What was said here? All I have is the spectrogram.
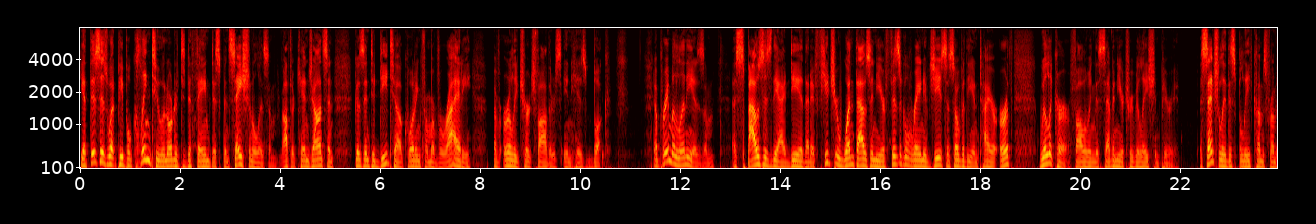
Yet this is what people cling to in order to defame dispensationalism. Author Ken Johnson goes into detail, quoting from a variety of early church fathers in his book. Now, premillennialism espouses the idea that a future 1,000 year physical reign of Jesus over the entire earth will occur following the seven year tribulation period. Essentially, this belief comes from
